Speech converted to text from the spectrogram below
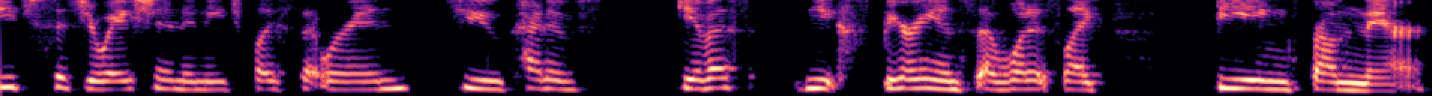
each situation in each place that we're in to kind of give us the experience of what it's like being from there.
